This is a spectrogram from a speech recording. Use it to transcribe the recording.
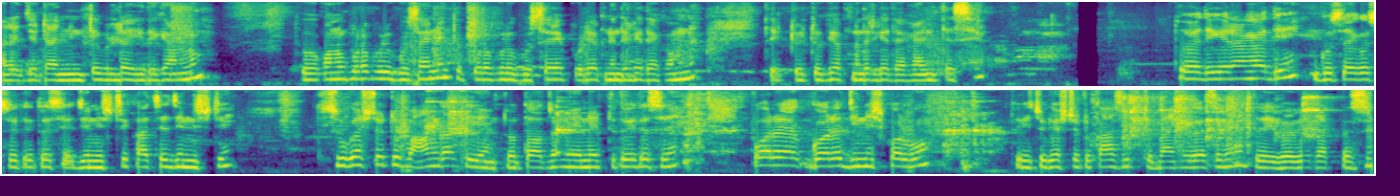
আর এই যে ডাইনিং টেবিলটা এদিকে আনলাম। তো এখনও পুরোপুরি গুছাই নি তো পুরোপুরি গুছাই পরে আপনাদেরকে দেখাম না। তো একটু একটু কি আপনাদেরকে দেখাই নিতেছি। তো এদিকে রাঙা দিই গুছাই গুছাই দিতেছে জিনিসটি কাছের জিনিসটি। সুগারটা একটু ভাঙ্গা কি, তো তার জন্য এনে একটু দিতেছে পরে ঘরে জিনিস করব। তো এই চুগাসটা একটু কাছে একটু ভাঙে গেছে তো এইভাবে রাখতেছে।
